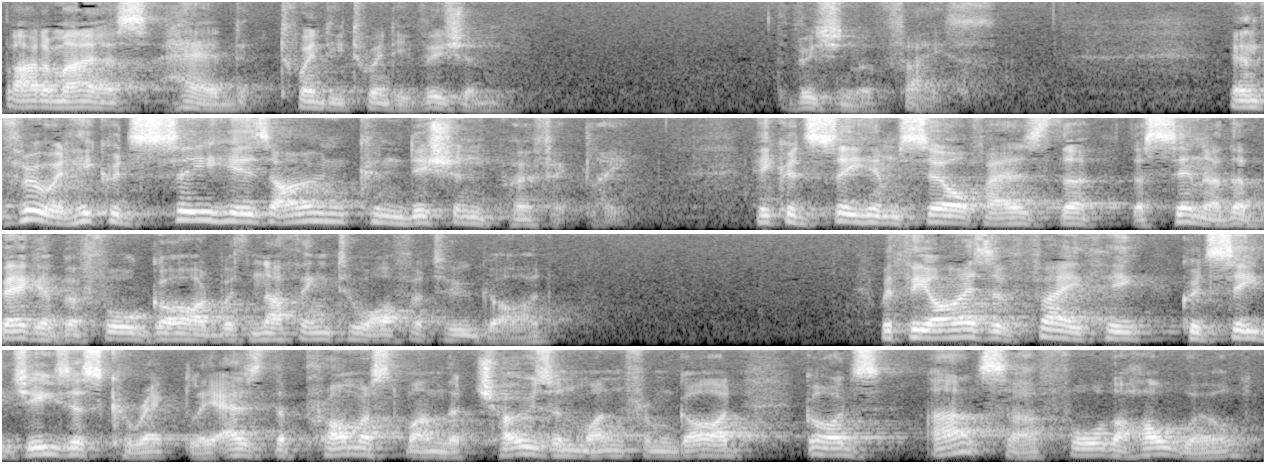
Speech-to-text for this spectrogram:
Bartimaeus had 2020 vision, the vision of faith. And through it, he could see his own condition perfectly. He could see himself as the, the sinner, the beggar before God with nothing to offer to God. With the eyes of faith, he could see Jesus correctly as the promised one, the chosen one from God, God's answer for the whole world.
